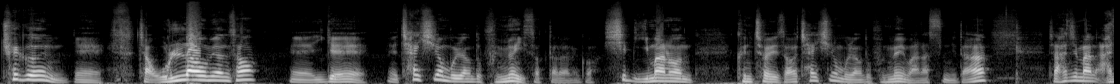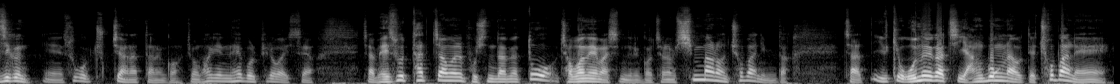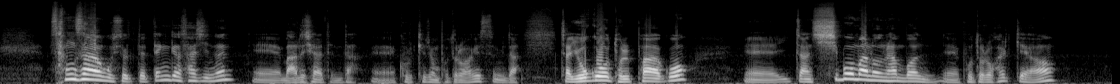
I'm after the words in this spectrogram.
최근 예, 자 올라오면서 예, 이게 차익 실현 물량도 분명히 있었다라는 거. 12만 원 근처에서 차익 실현 물량도 분명히 많았습니다. 자, 하지만 아직은 예, 수급 죽지 않았다는 거 좀 확인해 볼 필요가 있어요. 자, 매수 타점을 보신다면 또 저번에 말씀드린 것처럼 10만 원 초반입니다. 자, 이렇게 오늘 같이 양봉 나올 때 초반에 상승하고 있을 때 땡겨 사시는 예, 마르셔야 된다. 예, 그렇게 좀 보도록 하겠습니다. 자, 요거 돌파하고 예, 일단 15만 원을 한번 예, 보도록 할게요.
